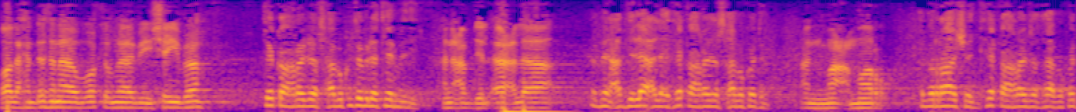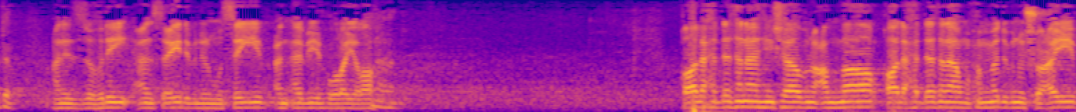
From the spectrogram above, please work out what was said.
قال حدثنا أبو بكر بن أبي شيبة. ثقة أخرج أصحاب الكتب إلى الترمذي. عن عبد الأعلى. ابن عبد الأعلى ثقة أخرج أصحاب الكتب. عن معمر. ابن راشد ثقة أخرج أصحاب الكتب. عن الزهري عن سعيد بن المسيب عن أبي هريرة. نعم. قال حدثنا هشام بن عمار قال حدثنا محمد بن شعيب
